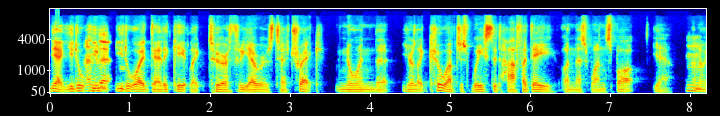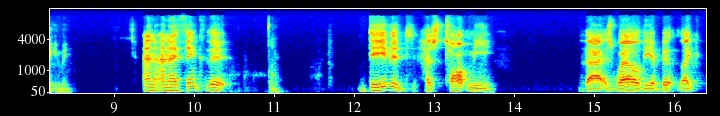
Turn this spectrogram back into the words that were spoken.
Yeah, you don't And you, you don't want to dedicate like two or three hours to a trick, knowing that you're like, cool, I've just wasted half a day on this one spot. Yeah, I Mhm. know what you mean. and and I think that David has taught me that as well. The bit like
